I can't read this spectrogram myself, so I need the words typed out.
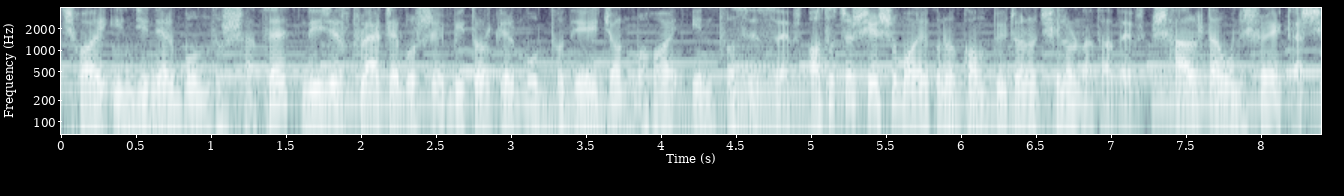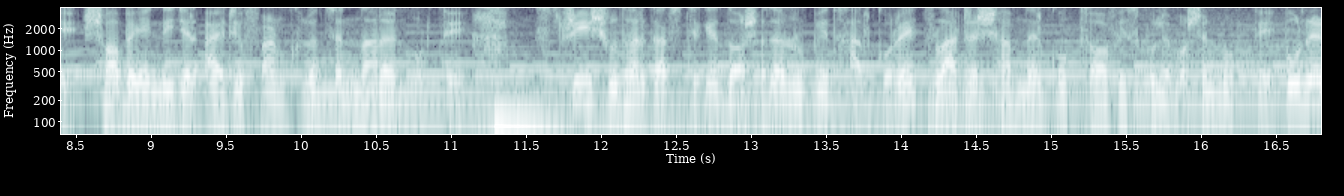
ছয় ইঞ্জিনিয়ার বন্ধুর সাথে নিজের ফ্ল্যাটে বসে বিতর্কের মধ্য দিয়েই জন্ম হয় ইনফোসিসের অথচ সে সময় কোনো কম্পিউটারও ছিল না তাদের। সালটা উনিশশো একাশি। সবে নিজের আইটি ফার্ম খুলেছেন নারায়ণ মূর্তি। স্ত্রী সুধার কাছ থেকে দশ হাজার রুপি ধার করে ফ্ল্যাটের সামনের কক্ষে অফিস খুলে বসেন মূর্তি। পুনের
